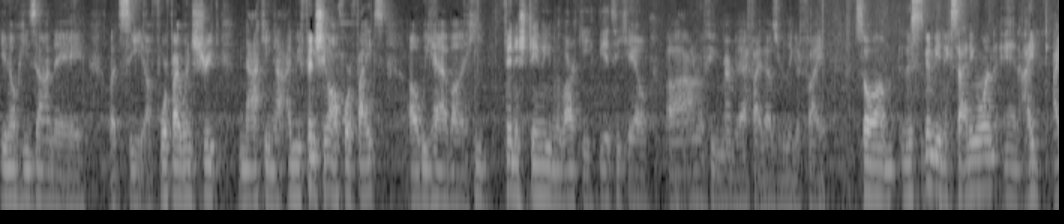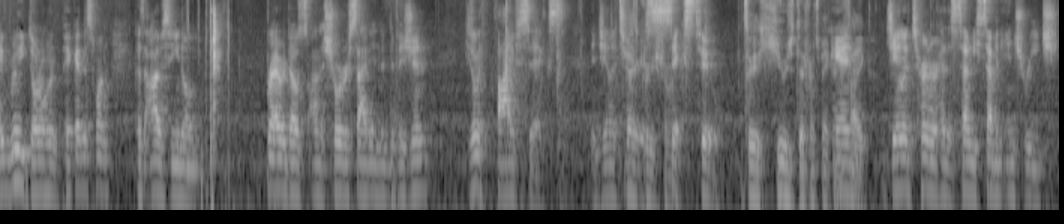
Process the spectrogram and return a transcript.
You know, he's on a let's see, a four fight win streak, knocking out. I mean, finishing all four fights. Uh, we have uh, he finished Jamie Mullarkey via TKO. Uh, I don't know if you remember that fight. That was a really good fight. So um, this is gonna be an exciting one, and I I really don't know who to pick in this one because obviously you know Brad Riddell's on the shorter side in the division. He's only five six, and Jalen Turner is six two. It's a huge difference making and fight. Jalen Turner has a 77 inch reach,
